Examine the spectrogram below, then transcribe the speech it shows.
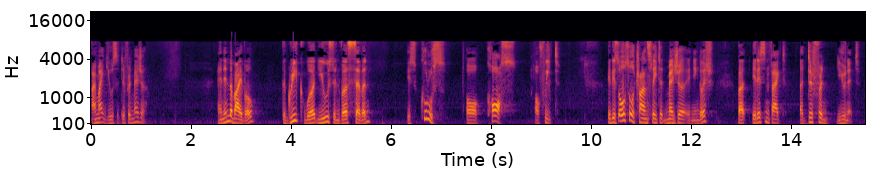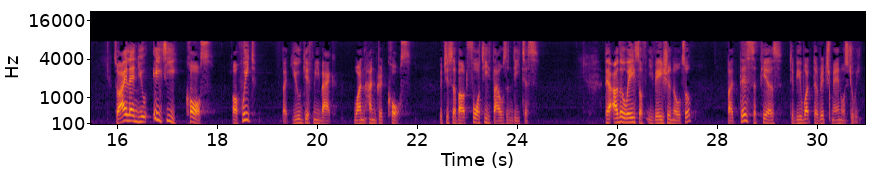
I might use a different measure. And in the Bible, the Greek word used in verse 7 is kurus or kos of wheat. It is also translated measure in English, but it is in fact a different unit. So I lend you 80 kos of wheat, but you give me back 100 kos, which is about 40,000 liters. There are other ways of evasion also, but this appears to be what the rich man was doing.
